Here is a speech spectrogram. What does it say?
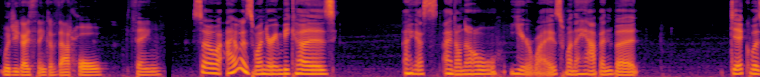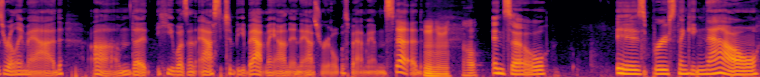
What do you guys think of that whole thing? So I was wondering because I guess I don't know year wise when they happened, but Dick was really mad um, that he wasn't asked to be Batman and Azrael was Batman instead. Mm-hmm. Uh-huh. And so is Bruce thinking now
